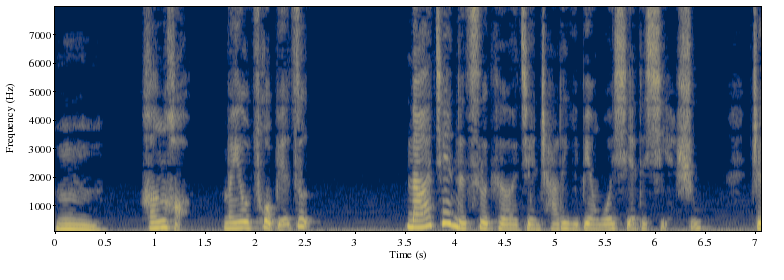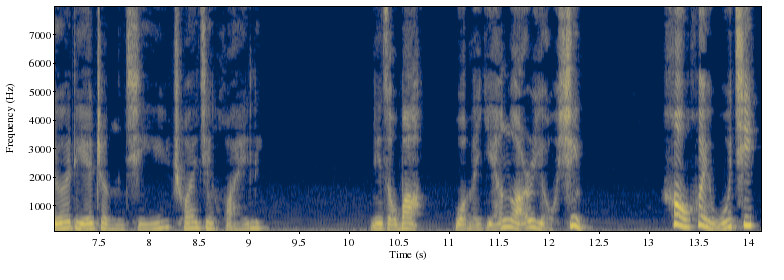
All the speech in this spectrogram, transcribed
嗯，很好，没有错别字。拿剑的刺客检查了一遍我写的血书，折叠整齐，揣进怀里。你走吧，我们言而有信，后会无期。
